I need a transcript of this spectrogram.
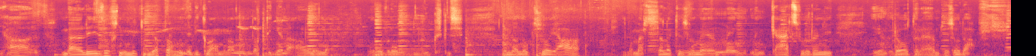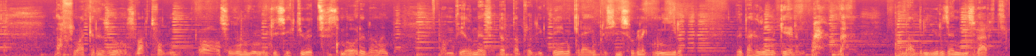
ja, muilezels noem ik dat dan. En die kwamen dan dat dingen halen en overal die hoekjes. En dan ook zo, ja, in een Marcelletje zo, met kaars voor nu, in een grote ruimte, zo dat, dat flakkeren, zo zwart van, oh, als ze zo in hun gezicht het smoren dan. En, dan veel mensen dat dat product nemen, krijgen precies zo gelijk mieren. Weet dat je zo'n keer, na drie uur zijn die zwart.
